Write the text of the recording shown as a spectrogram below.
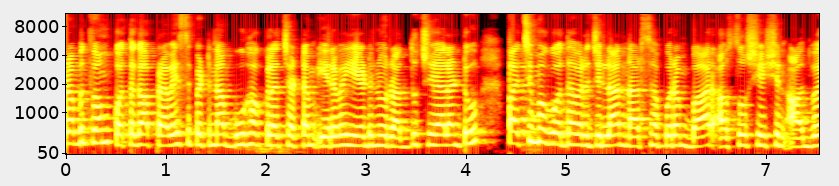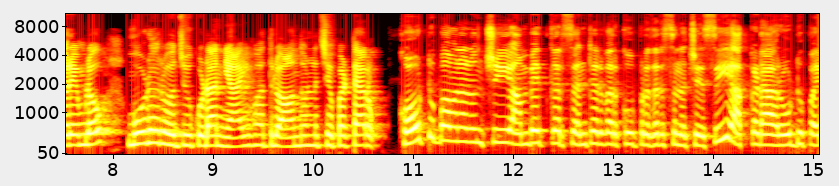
ప్రభుత్వం కొత్తగా ప్రవేశపెట్టిన భూ హక్కుల చట్టం ఇరవై ఏడును రద్దు చేయాలంటూ పశ్చిమ గోదావరి జిల్లా నర్సాపురం బార్ అసోసియేషన్ ఆధ్వర్యంలో మూడో రోజు కూడా న్యాయవాదులు ఆందోళన చేపట్టారు. కోర్టు భవనం నుంచి అంబేద్కర్ సెంటర్ వరకు ప్రదర్శన చేసి అక్కడ రోడ్డుపై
